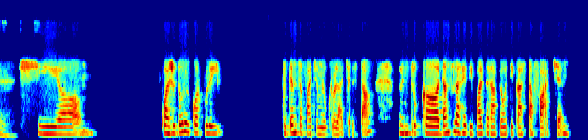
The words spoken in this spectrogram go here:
Mm. Și uh, cu ajutorul corpului putem să facem lucrul acesta pentru că dansul arhetipal terapeutic asta face.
